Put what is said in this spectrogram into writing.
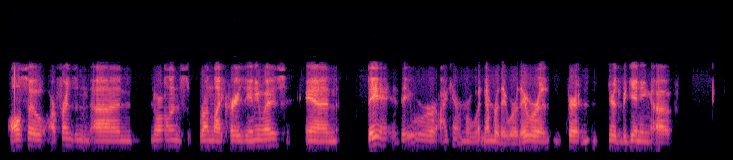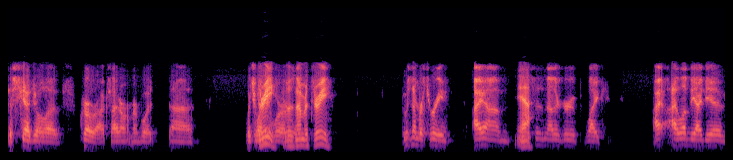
Also, our friends in uh, New Orleans run like crazy, anyways, and they they were I can't remember what number they were. They were near the beginning of the schedule of Grow Rucks. I don't remember what uh, which three. one they were. It was number three. It was number three. I um. Yeah. This is another group like I I love the idea of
